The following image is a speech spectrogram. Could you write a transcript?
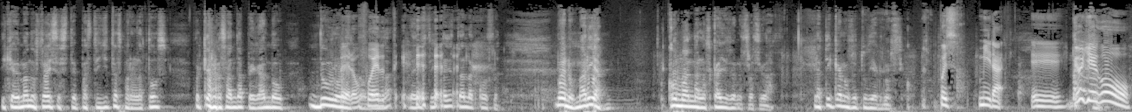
y que además nos traes este pastillitas para la tos, porque nos anda pegando duro. Pero fuerte. Ahí, ahí está la cosa. Bueno, María, ¿cómo andan las calles de nuestra ciudad? Platícanos de tu diagnóstico. Pues mira, eh, yo llego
